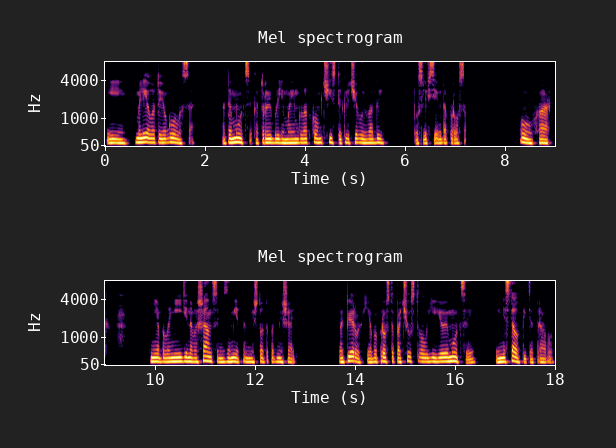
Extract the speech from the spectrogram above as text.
и млел от ее голоса, от эмоций, которые были моим глотком чистой ключевой воды после всех допросов. О, Харт, не было ни единого шанса незаметно мне что-то подмешать. Во-первых, я бы просто почувствовал ее эмоции и не стал пить отраву.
